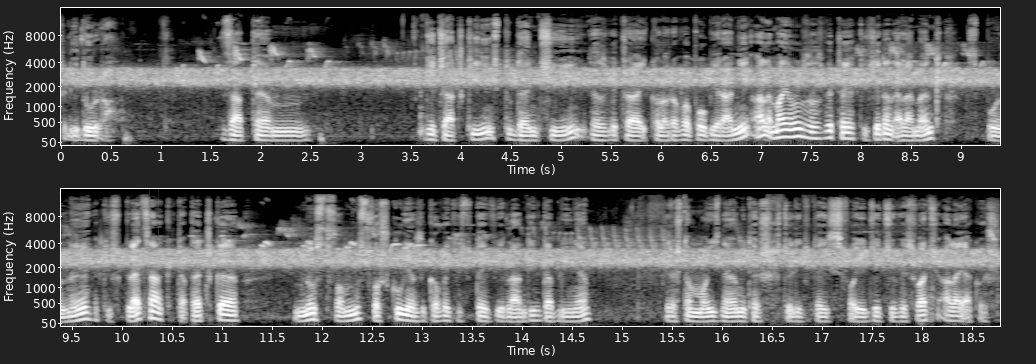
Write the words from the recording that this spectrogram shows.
czyli dużo. Zatem dzieciaczki, studenci, zazwyczaj kolorowo poubierani, ale mają zazwyczaj jakiś jeden element wspólny, jakiś plecak, czapeczkę, mnóstwo, mnóstwo szkół językowych jest tutaj w Irlandii, w Dublinie. Zresztą moi znajomi też chcieli tutaj swoje dzieci wysłać, ale jakoś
